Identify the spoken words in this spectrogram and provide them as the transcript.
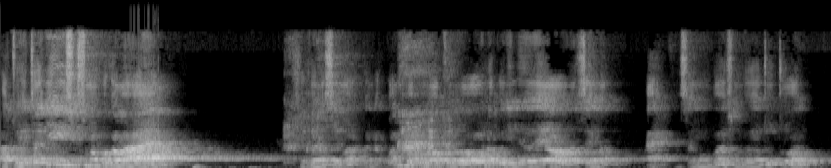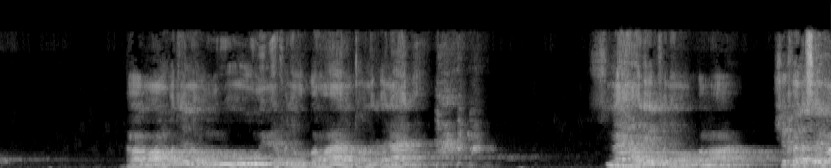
hatuhitaji sisi mambo kama haya. Shekha anasema kana kwamba kuna watu wanaona kwenye mioyo yao wanasema ah sasa mambo haya mambo ya watoto wao hawa mambo tena umri huu mimi nafanya mambo kama haya nitaonekanaje? Sina haja ya kufanya mambo kama haya. Shekha anasema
